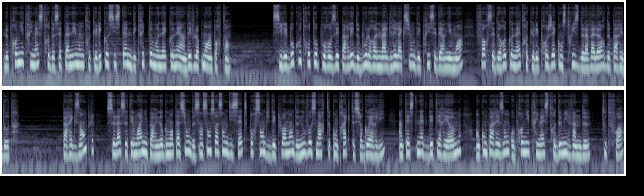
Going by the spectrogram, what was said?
le premier trimestre de cette année montre que l'écosystème des crypto-monnaies connaît un développement important. S'il est beaucoup trop tôt pour oser parler de bull run malgré l'action des prix ces derniers mois, force est de reconnaître que les projets construisent de la valeur de part et d'autre. Par exemple, cela se témoigne par une augmentation de 577% du déploiement de nouveaux smart contracts sur Goerli, un testnet d'Ethereum, en comparaison au premier trimestre 2022. Toutefois,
